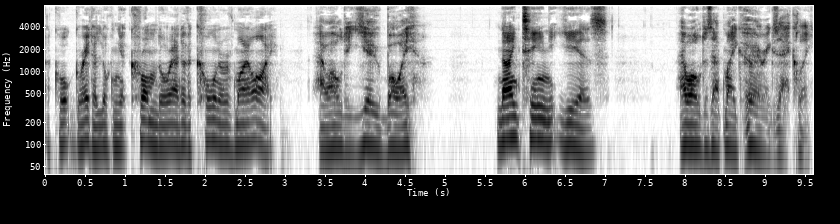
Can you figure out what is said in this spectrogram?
I caught Greta looking at Cromdor out of the corner of my eye. How old are you, boy? Nineteen years. How old does that make her exactly?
